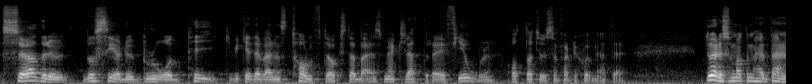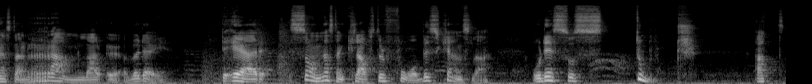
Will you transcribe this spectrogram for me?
söderut, då ser du Broad Peak, vilket är världens tolfte högsta berg som jag klättrade i fjol, 8047 meter. Då är det som att de här bergen nästan ramlar över dig. Det är sån nästan klaustrofobisk känsla. Och det är så stort att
